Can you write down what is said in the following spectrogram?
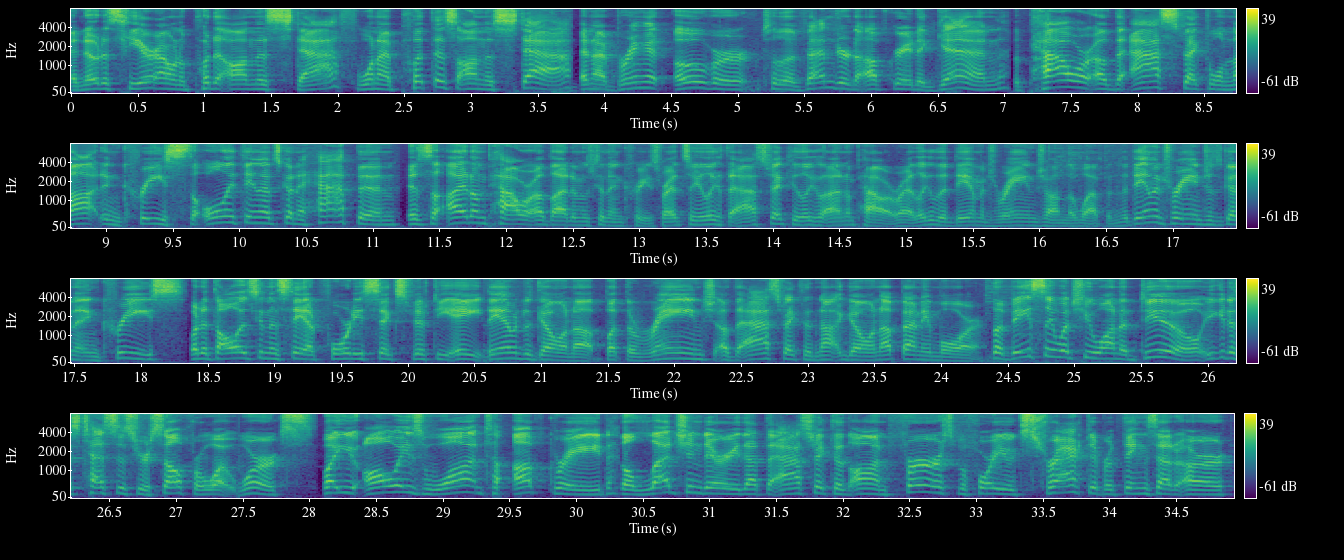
And notice here, I want to put it on this staff. When I put this on the staff and I bring it over to the vendor to upgrade again, the power of the aspect will not increase. The only thing that's going to happen is the item power of the item is going to increase, right? So you look at the aspect, you look at the item power, right? Look at the damage range on the weapon. The damage range is going to increase, but it's always going to stay at 4658. Damage is going up, but the range of the aspect is not going up anymore. But basically what you want to do, you can just test this yourself for what works, but you always want to upgrade the legendary that the aspect is on first before you extract it for things that are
